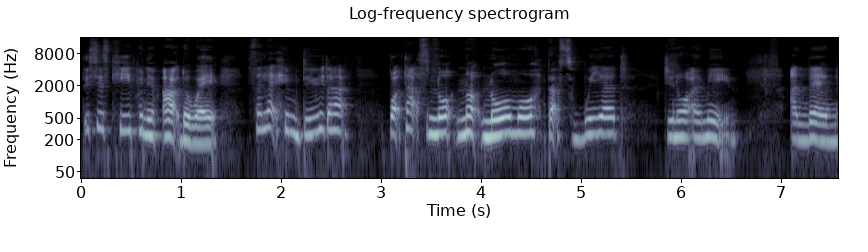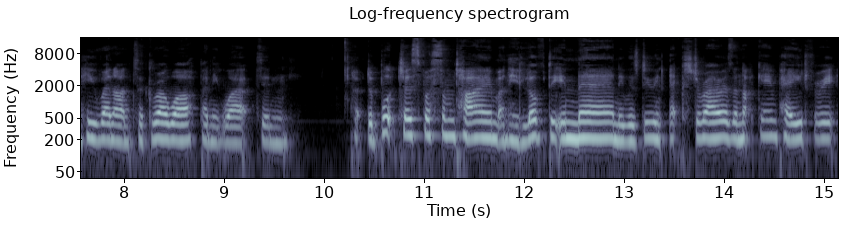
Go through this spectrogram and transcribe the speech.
This is keeping him out of the way. So let him do that. But that's not not normal. That's weird. Do you know what I mean? And then he went on to grow up and he worked in the butchers for some time and he loved it in there and he was doing extra hours and not getting paid for it.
